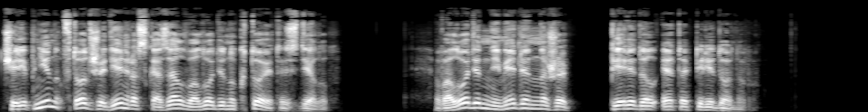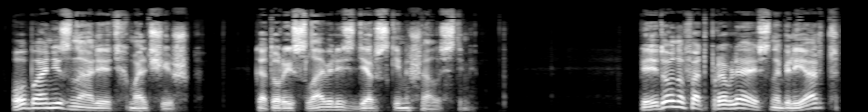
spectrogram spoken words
Черепнин в тот же день рассказал Володину, кто это сделал. Володин немедленно же передал это Передонову. Оба они знали этих мальчишек, которые славились дерзкими шалостями. Передонов, отправляясь на бильярд,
